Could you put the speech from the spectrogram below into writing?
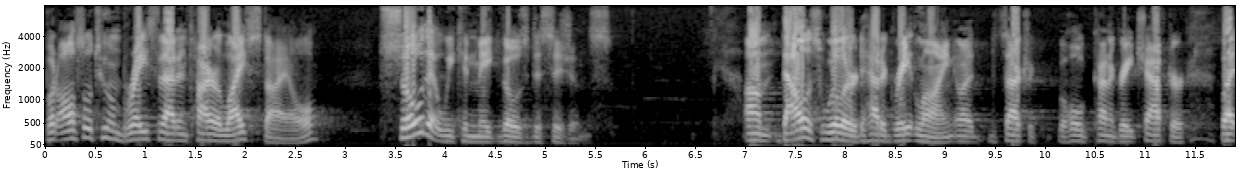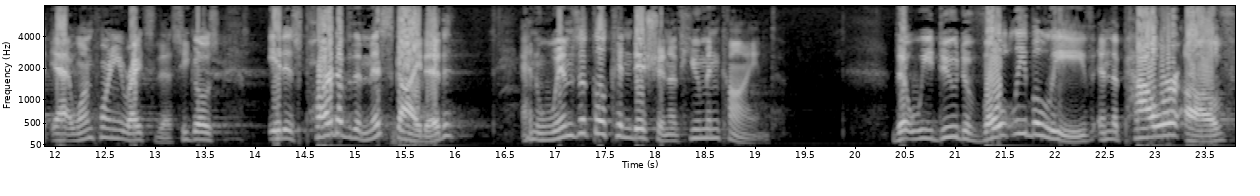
but also to embrace that entire lifestyle so that we can make those decisions. Um, Dallas Willard had a great line. Uh, it's actually a whole kind of great chapter but at one point he writes this. He goes, It is part of the misguided and whimsical condition of humankind that we do devoutly believe in the power of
